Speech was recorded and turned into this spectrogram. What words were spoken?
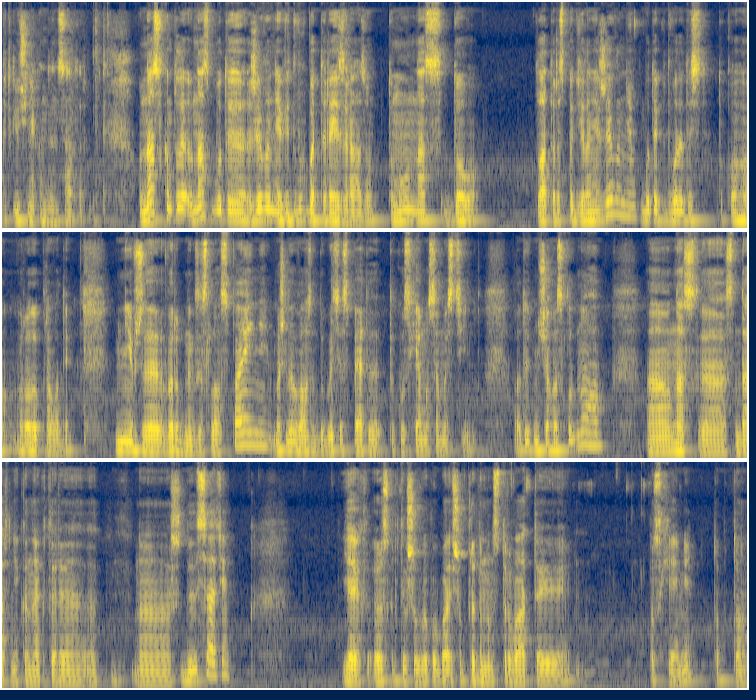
підключення конденсатора. У нас, в компле... у нас буде живлення від двох батарей зразу, тому у нас до плати розподілення живлення буде підводитись такого роду проводи. Мені вже виробник заслав спаяні, можливо, вам знадобиться спаяти таку схему самостійно. Але тут нічого складного. У нас е, стандартні конектори е, 60. Я їх розкрутив, щоб ви побачили, щоб продемонструвати по схемі. Тобто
